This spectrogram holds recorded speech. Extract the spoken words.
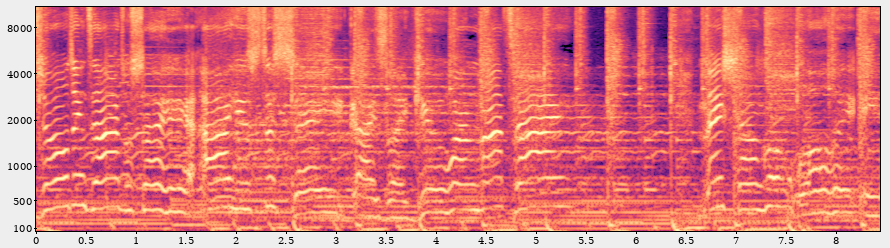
究竟在做谁？I used to say guys like you are my type，没想过我会依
